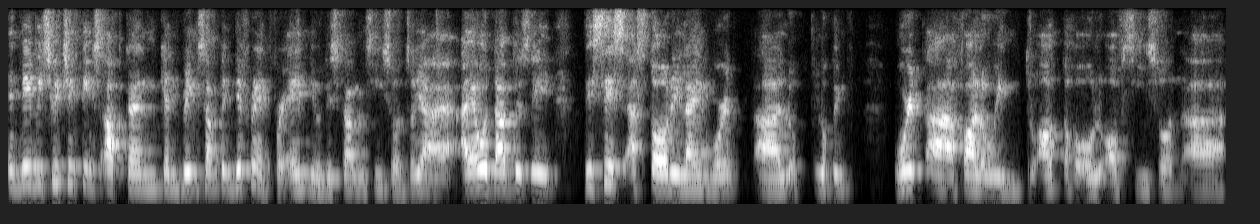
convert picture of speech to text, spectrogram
And maybe switching things up can can bring something different for NU this coming season. So yeah, I, I would have to say this is a storyline worth uh, look, looking worth uh, following throughout the whole off season. Uh,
